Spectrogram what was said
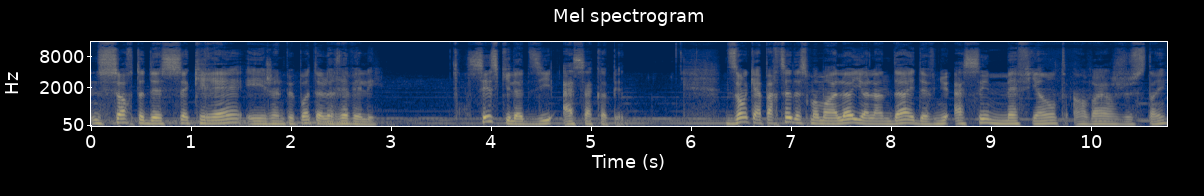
une sorte de secret et je ne peux pas te le révéler. C'est ce qu'il a dit à sa copine. Disons qu'à partir de ce moment-là, Yolanda est devenue assez méfiante envers Justin.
